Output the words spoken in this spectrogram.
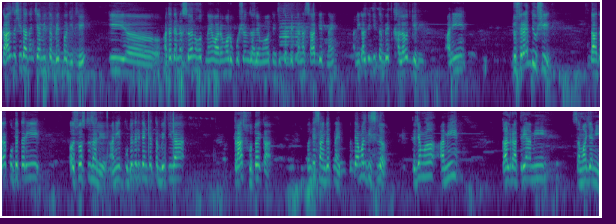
काल जशी दादांची आम्ही तब्येत बघितली की आता त्यांना सहन होत नाही वारंवार उपोषण झाल्यामुळं त्यांची तब्येत त्यांना साथ देत नाही आणि काल त्यांची तब्येत खालावत गेली. आणि दुसऱ्याच दिवशी दादा कुठेतरी अस्वस्थ झाले आणि कुठेतरी त्यांच्या तब्येतीला त्रास होतोय का? पण ते सांगत नाहीत. पण ते आम्हाला दिसलं. त्याच्यामुळं आम्ही काल रात्री आम्ही समाजाने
